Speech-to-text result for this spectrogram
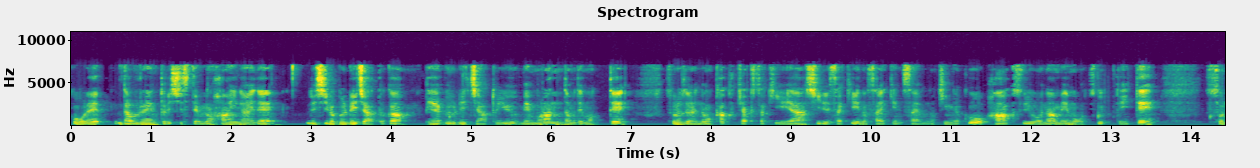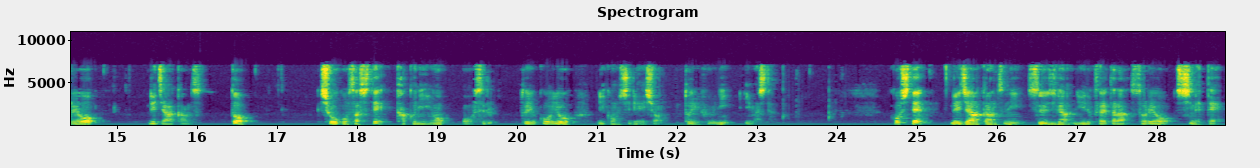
ここでダブルエントリーシステムの範囲内でレシーバブルレジャーとかペアブルレジャーというメモランダムでもってそれぞれの各客先へや仕入れ先への債権債務の金額を把握するようなメモを作っていてそれをレジャーアカウントと照合させて確認をするという行為をリコンシリエーションというふうに言いました。こうしてledger account に数字が入力されたらそれを締めて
